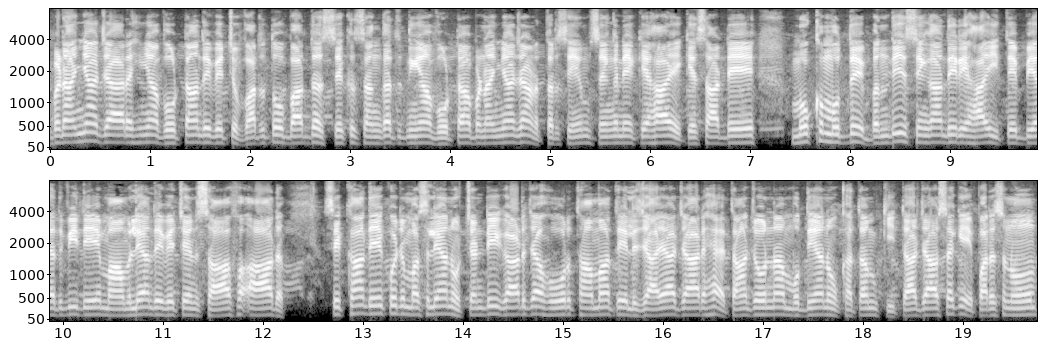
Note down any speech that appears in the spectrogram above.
ਬਣਾਈਆਂ ਜਾ ਰਹੀਆਂ ਵੋਟਾਂ ਦੇ ਵਿੱਚ ਵੱਧ ਤੋਂ ਵੱਧ ਸਿੱਖ ਸੰਗਤ ਦੀਆਂ ਵੋਟਾਂ ਬਣਾਈਆਂ ਜਾਣ। ਤਰਸੇਮ ਸਿੰਘ ਨੇ ਕਿਹਾ ਹੈ ਕਿ ਸਾਡੇ ਮੁੱਖ ਮੁੱਦੇ ਬੰਦੀ ਸਿੰਘਾਂ ਦੀ ਰਿਹਾਈ ਤੇ ਬੇਅਦਬੀ ਦੇ ਮਾਮਲਿਆਂ ਦੇ ਵਿੱਚ ਇਨਸਾਫ ਆਦ, ਸਿੱਖਾਂ ਦੇ ਕੁਝ ਮਸਲਿਆਂ ਨੂੰ ਚੰਡੀਗੜ੍ਹ ਜਾਂ ਹੋਰ ਥਾਵਾਂ ਤੇ ਲਿਜਾਇਆ ਜਾ ਰਿਹਾ ਹੈ ਤਾਂ ਜੋ ਉਹਨਾਂ ਮੁੱਦਿਆਂ ਨੂੰ ਖਤਮ ਕੀਤਾ ਜਾ ਸਕੇ, ਪਰ ਇਸ ਨੂੰ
